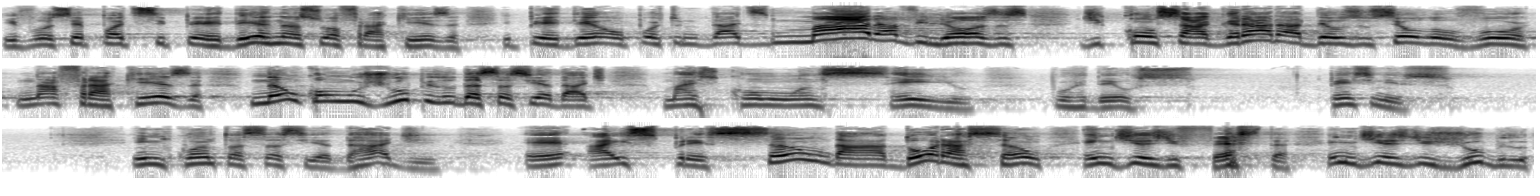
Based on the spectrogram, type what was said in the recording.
E você pode se perder na sua fraqueza e perder oportunidades maravilhosas de consagrar a Deus o seu louvor na fraqueza, não com o júbilo da saciedade, mas com um anseio por Deus. Pense nisso. Enquanto a saciedade é a expressão da adoração em dias de festa, em dias de júbilo,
